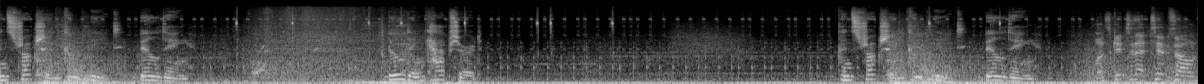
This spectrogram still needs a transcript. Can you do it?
Construction complete. Building. Building captured. Construction complete. Building. Let's get to that tip zone.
